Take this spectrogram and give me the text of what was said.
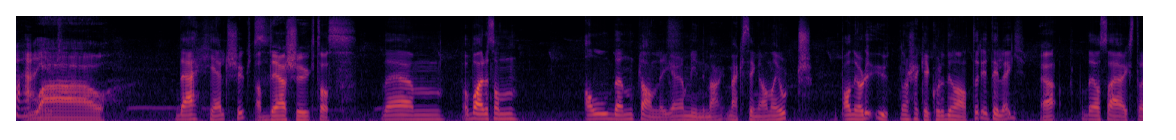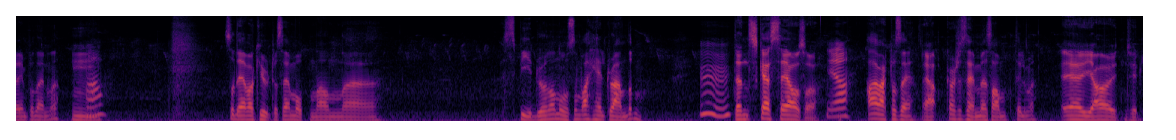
Oh. Wow. Det er helt sjukt. Ja, det er sjukt, ass. Det, um, og bare sånn All den planleggingen og minimaxinga han har gjort. Han gjør det uten å sjekke koordinater i tillegg. Ja. Og det også er ekstra imponerende. Mm. Ja. Så det var kult å se måten han uh, speedrunna noe som var helt random. Den skal jeg se også. Ja. Det er verdt å se. Ja. Kanskje se med Sam, til og med. Eh, Ja, uten tvil.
